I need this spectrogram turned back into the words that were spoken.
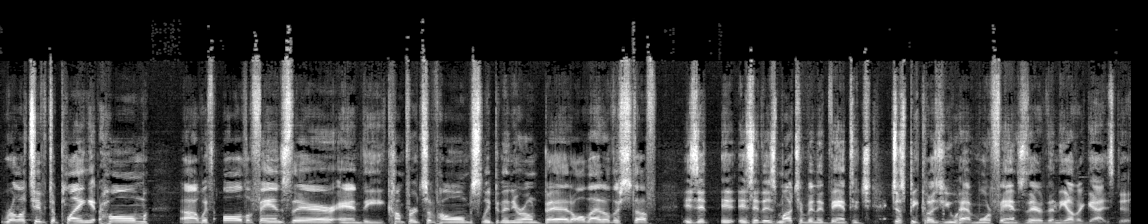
relative to playing at home uh, with all the fans there and the comforts of home, sleeping in your own bed, all that other stuff? Is it is it as much of an advantage just because you have more fans there than the other guys do?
